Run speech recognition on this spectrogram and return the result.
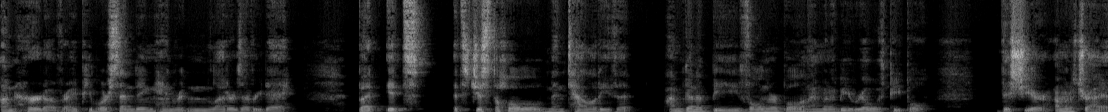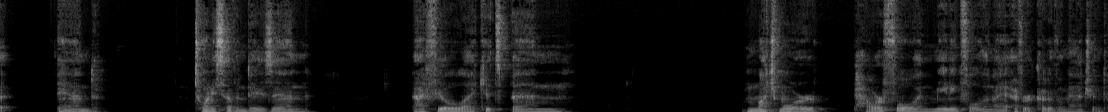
unheard of, right? People are sending handwritten letters every day. But it's it's just the whole mentality that I'm gonna be vulnerable and I'm gonna be real with people this year. I'm gonna try it. And 27 days in, I feel like it's been much more powerful and meaningful than I ever could have imagined.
